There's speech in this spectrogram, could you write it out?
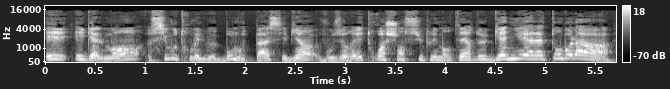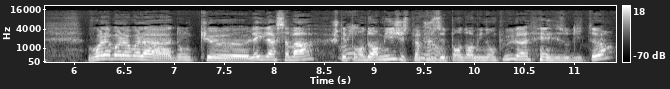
Et également, si vous trouvez le bon mot de passe, eh bien, vous aurez trois chances supplémentaires de gagner à la tombola. Voilà, voilà, voilà. Donc, Leïla, ça va? Je t'ai Oui. pas endormi J'espère que je vous ai pas endormi non plus, là, les auditeurs.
